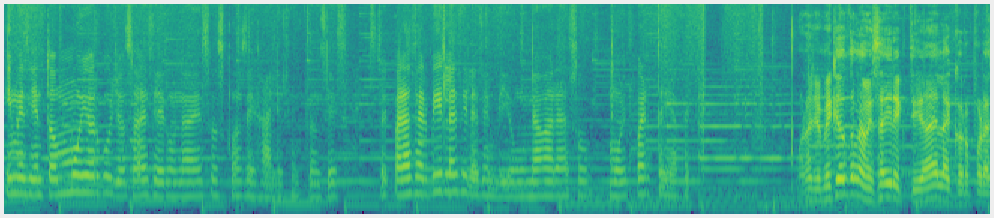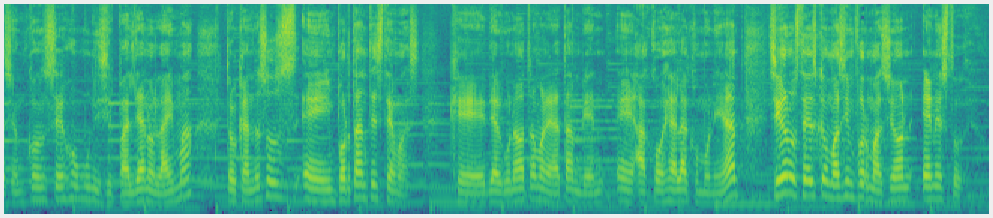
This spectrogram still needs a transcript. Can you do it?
y me siento muy orgullosa de ser una de sus concejales. Entonces estoy para servirles y les envío un abrazo muy fuerte y afectuoso. Bueno, yo me quedo con la mesa directiva de la Corporación Consejo Municipal de Anolaima, tocando esos eh, importantes temas que de alguna u otra manera también eh, acoge a la comunidad. Sigan ustedes con más información en estudio.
